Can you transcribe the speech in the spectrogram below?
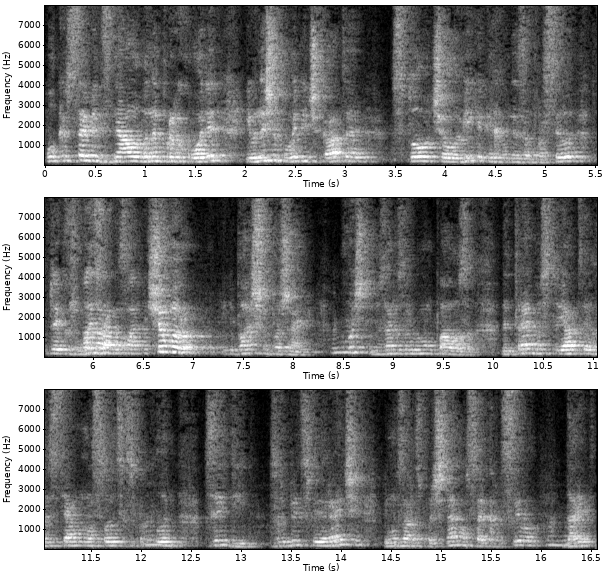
Поки все відзняли, вони приходять і вони ще повинні чекати 100 чоловік, яких вони запросили. Тобто я кажу, ми зараз що ми робимо? Ваше бажання. Хочете, ми зараз зробимо паузу. Не треба стояти гостями на сонці 40 хвилин. Зайдіть, зробіть свої речі, і ми зараз почнемо все красиво. Дайте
